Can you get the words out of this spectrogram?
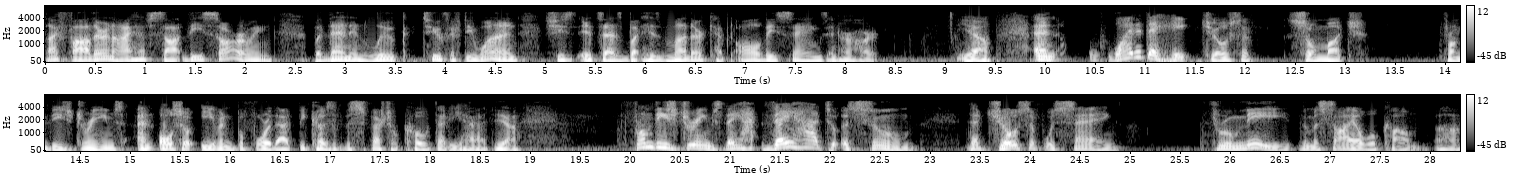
thy father and I have sought thee sorrowing. But then in Luke 2:51, she's, it says, "But his mother kept all these sayings in her heart." Yeah. And why did they hate Joseph so much from these dreams and also even before that because of the special coat that he had? Yeah. From these dreams, they ha- they had to assume that Joseph was saying, "Through me, the Messiah will come." Uh huh.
